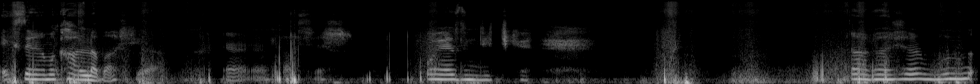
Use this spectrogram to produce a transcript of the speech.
ekstreme karla başlıyor. Yani arkadaşlar. O yazınca çıkıyor. Arkadaşlar bunda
